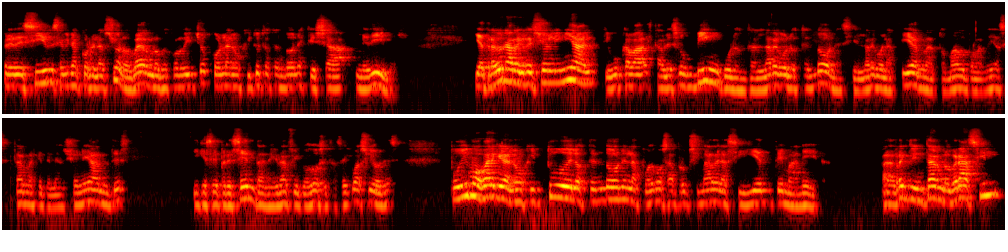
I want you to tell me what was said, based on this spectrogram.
predecir si hay una correlación, o verlo, mejor dicho, con la longitud de estos tendones que ya medimos. Y a través de una regresión lineal que buscaba establecer un vínculo entre el largo de los tendones y el largo de las piernas, tomado por las medidas externas que te mencioné antes, y que se presentan en el gráfico 2 estas ecuaciones, pudimos ver que la longitud de los tendones las podemos aproximar de la siguiente manera. Para el recto interno grácil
